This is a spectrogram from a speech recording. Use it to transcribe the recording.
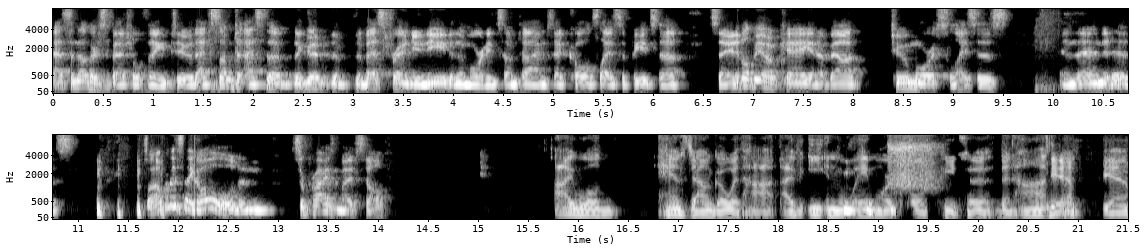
that's another mm-hmm. special thing too. That's some that's the the good the, the best friend you need in the morning sometimes, that cold slice of pizza saying it'll be okay in about two more slices, and then it is. so I'm gonna say cold and surprise myself. I will hands down go with hot. I've eaten way more cold pizza than hot. Yeah. Yeah.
